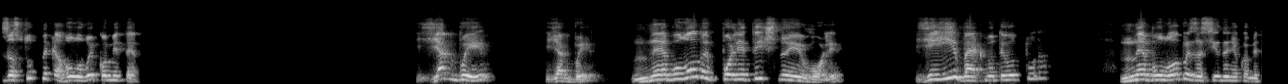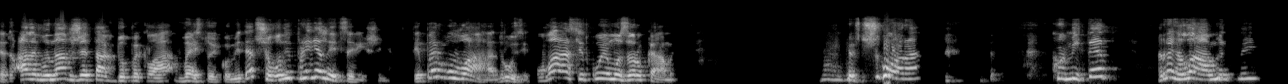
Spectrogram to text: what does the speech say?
заступника голови комітету. Якби, якби не було б політичної волі її векнути оттуда, не було би засідання комітету. Але вона вже так допекла весь той комітет, що вони прийняли це рішення. Тепер увага, друзі, увага, слідкуємо за руками. Вчора комітет регламентний,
